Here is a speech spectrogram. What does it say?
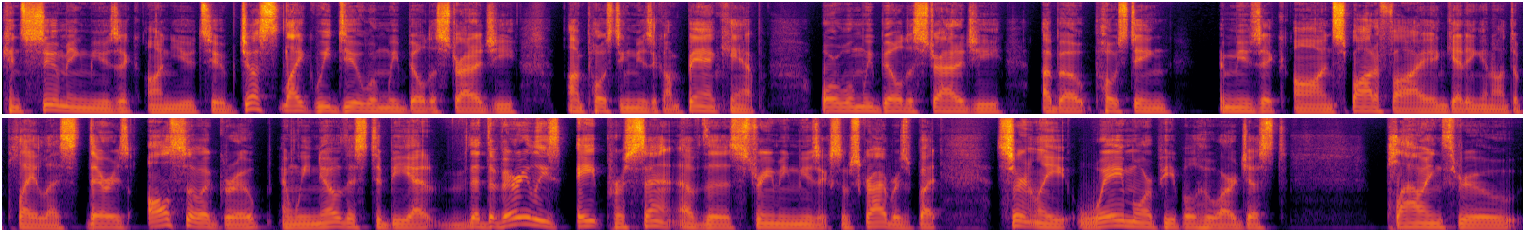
consuming music on YouTube, just like we do when we build a strategy on posting music on Bandcamp or when we build a strategy about posting music on Spotify and getting it onto playlists. There is also a group, and we know this to be at, at the very least 8% of the streaming music subscribers, but certainly way more people who are just plowing through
